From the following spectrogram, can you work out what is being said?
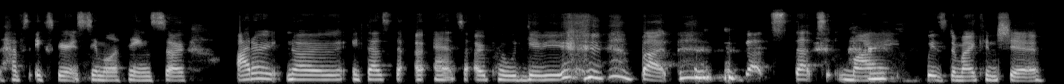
have experienced similar things. So I don't know if that's the uh, answer Oprah would give you, but that's that's my wisdom I can share.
